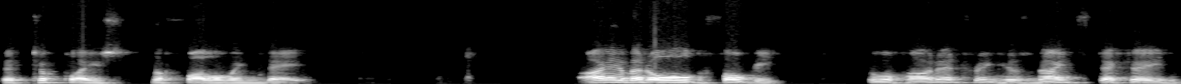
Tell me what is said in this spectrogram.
that took place the following day. I am an old fogey who, upon entering his ninth decade,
